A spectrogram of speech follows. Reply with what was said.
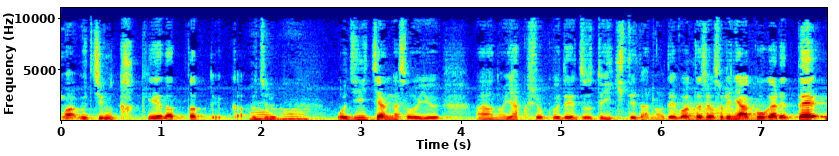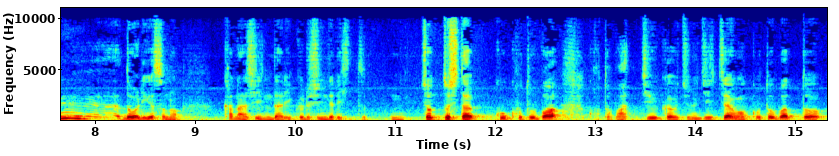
まあ、うちの家系だったというかうちのおじいちゃんがそういうあの役職でずっと生きてたので私はそれに憧れて、どうにかその悲しんだり苦しんだりちょっとしたこう言葉言葉っていうかうちのじいちゃんは言葉と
